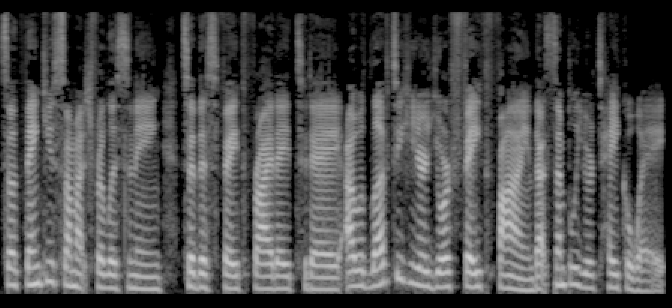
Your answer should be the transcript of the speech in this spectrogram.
So thank you so much for listening to this Faith Friday today. I would love to hear your faith find. That's simply your takeaway.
